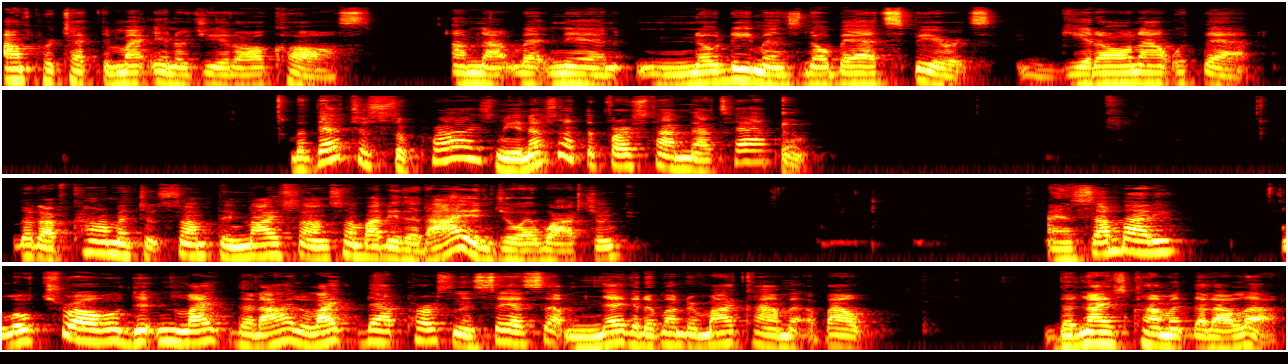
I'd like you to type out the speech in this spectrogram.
I'm protecting my energy at all costs. I'm not letting in no demons, no bad spirits. Get on out with that. But that just surprised me. And that's not the first time that's happened. That I've commented something nice on somebody that I enjoy watching. And somebody, a little troll, didn't like that I liked that person and said something negative under my comment about the nice comment that I left.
